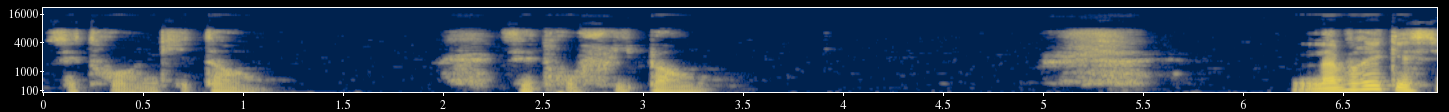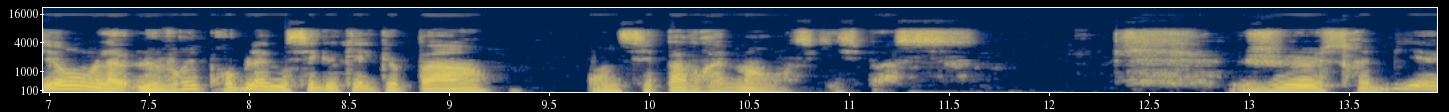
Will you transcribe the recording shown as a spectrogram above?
C'est trop inquiétant. C'est trop flippant. La vraie question, le vrai problème, c'est que quelque part, on ne sait pas vraiment ce qui se passe. Je serais bien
